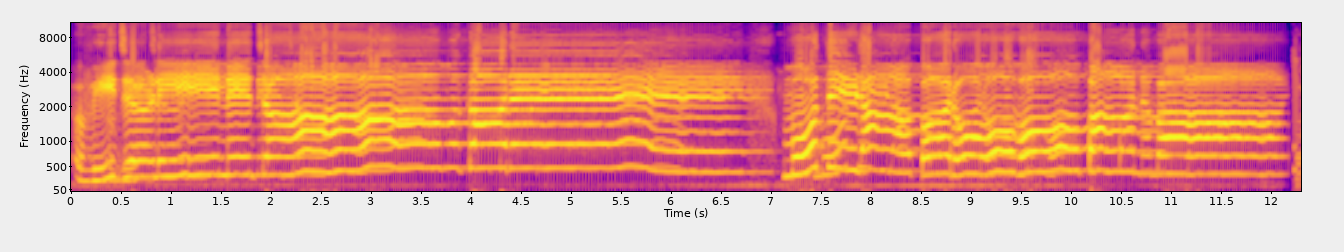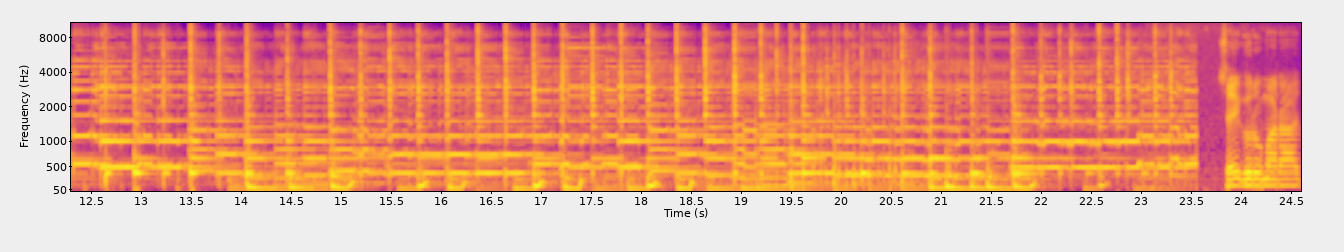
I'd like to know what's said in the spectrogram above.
વીજળીને ચમકારે મોતીડા પરોવો પાનબા જય ગુરુ મહારાજ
